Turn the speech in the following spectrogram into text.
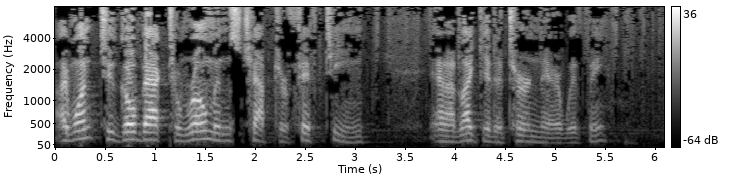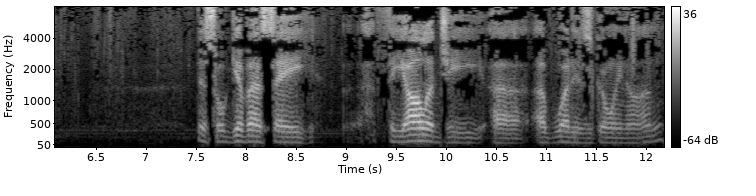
I want to go back to Romans chapter 15, and I'd like you to turn there with me. This will give us a, theology uh, of what is going on.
